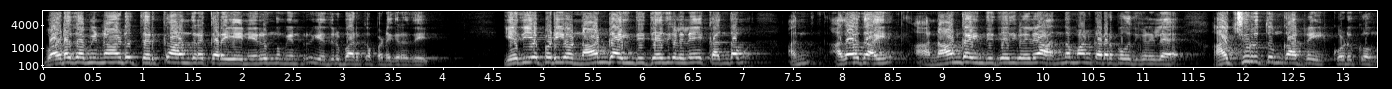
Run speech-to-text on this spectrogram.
வட தமிழ்நாடு தெற்கு ஆந்திர கரையை நெருங்கும் என்று எதிர்பார்க்கப்படுகிறது. எது எப்படியோ நான்கு ஐந்து தேதிகளிலே கந்தம் அந் அதாவது ஐ- நான்கு ஐந்து தேதிகளிலே அந்தமான் கடற்பகுதிகளிலே அச்சுறுத்தும் காற்றை கொடுக்கும்.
